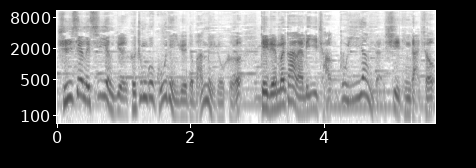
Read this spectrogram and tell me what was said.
实现了西洋乐和中国古典乐的完美融合，给人们带来了一场不一样的视听感受。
